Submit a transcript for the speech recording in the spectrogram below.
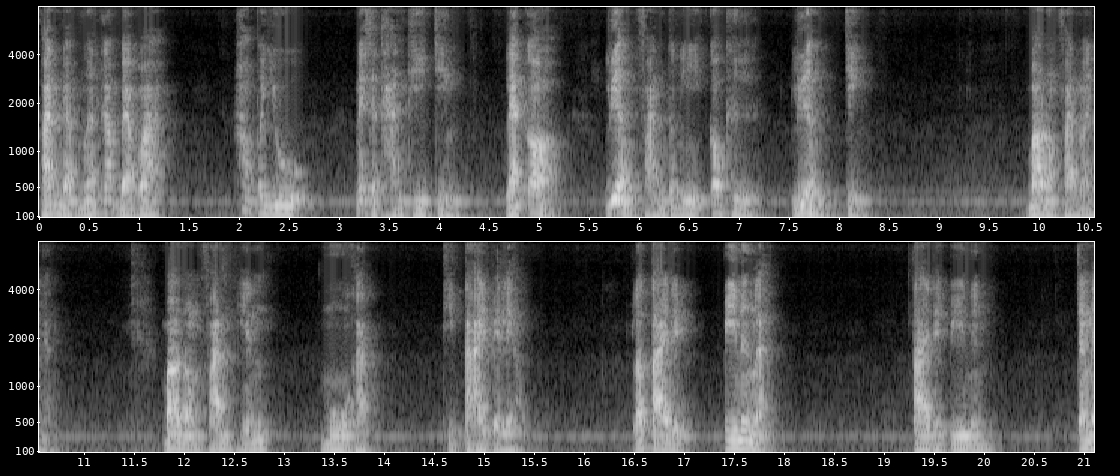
ฝันแบบเหมือนกับแบบว่าเข้าไปอยู่ในสถานที่จริง และก็เรื่องฝันตัวนี้ก็คือเรื่องจริง เบ้าหนองฝันว่าอย่างเบ้าหนองฝันเห็นมูครับ ที่ตายไปแล้ว แล้วตายเด็กปีหนึ่งแหละตายเด็กปีหนึ่งจังไหน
